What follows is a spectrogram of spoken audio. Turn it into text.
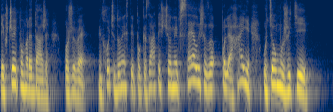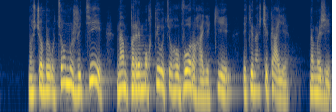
якщо й помре даже, оживе. Він хоче донести і показати, що не все лише полягає у цьому житті. Ну, щоб у цьому житті нам перемогти у цього ворога, який, який нас чекає на межі.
